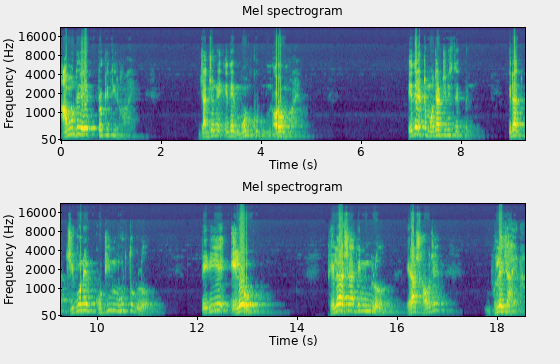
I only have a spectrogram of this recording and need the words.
আমোদের প্রকৃতির হয়, যার জন্য এদের মন খুব নরম হয়। এদের একটা মজার জিনিস দেখবেন, এরা জীবনের কঠিন মুহূর্তগুলো পেরিয়ে এলেও ফেলে আসা দিনগুলো এরা সহজে ভুলে যায় না।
